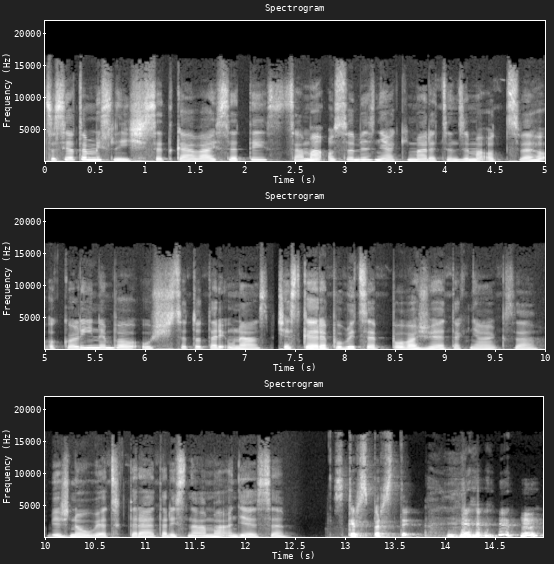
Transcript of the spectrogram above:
co si o tom myslíš? Setkáváš se ty sama o sobě s nějakýma recenzema od svého okolí, nebo už se to tady u nás v České republice považuje tak nějak za běžnou věc, která je tady s náma a děje se? Skrz prsty.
